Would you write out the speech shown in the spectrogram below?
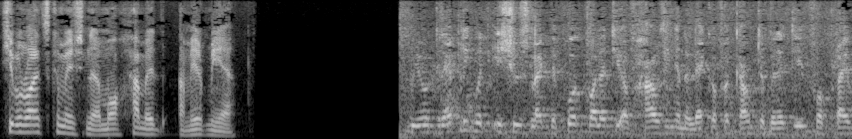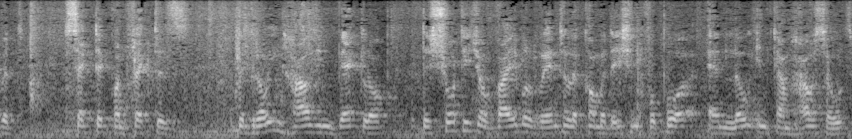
Human Rights Commissioner Mohammed Ameermia. We were grappling with issues like the poor quality of housing and the lack of accountability for private sector contractors, the growing housing backlog, the shortage of viable rental accommodation for poor and low income households,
